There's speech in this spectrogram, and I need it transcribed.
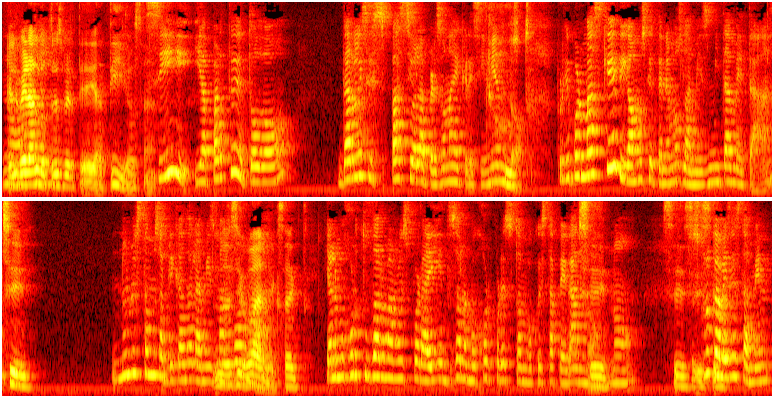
¿no? El ver al otro es verte a ti, o sea. Sí, y aparte de todo, darles espacio a la persona de crecimiento. Justo. Porque por más que digamos que tenemos la mismita meta, Sí, no lo estamos aplicando de la misma no es forma. igual, exacto. Y a lo mejor tu Dharma no es por ahí, entonces a lo mejor por eso tampoco está pegando, Sí. ¿no? Sí, Entonces sí, creo que a veces también,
